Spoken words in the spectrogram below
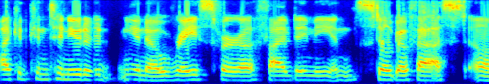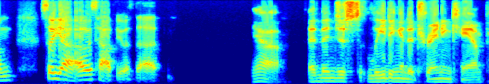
I could continue to you know race for a five day meet and still go fast. Um, so yeah, I was happy with that. Yeah, and then just leading into training camp,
